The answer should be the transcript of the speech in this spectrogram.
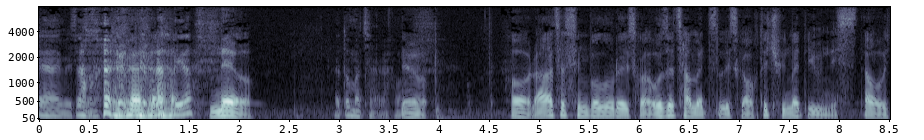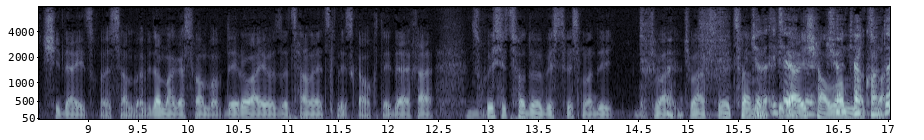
აი მე საერთოდ ნეო. ატომაც არა ხო? ნეო. ხო, რაღაცა სიმბოლური ის ხო, 33 წლის გავხდი 17 ივნისს და 20-ში დაიწყო ეს ამბები და მაგას ვამბობდი, რომ აი 33 წლის გავხდი და ეხა სხვისი ცოდვებისთვის მოდი ჯვარს ვეცამეთ და აი შალვა მაცვა. ჩვენ თქონდა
